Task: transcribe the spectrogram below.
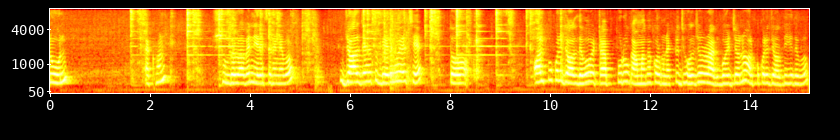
নুন। এখন সুন্দরভাবে নেড়ে চেড়ে নেব। জল যেহেতু বের হয়েছে, তো অল্প করে জল দেব, এটা পুরো গামাখা করব না, একটু ঝোল ঝোল রাখব এর জন্য, অল্প করে জল দিয়ে দেব।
